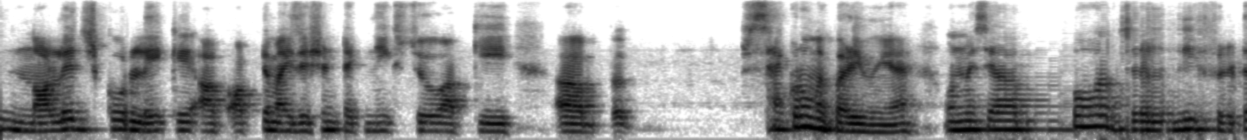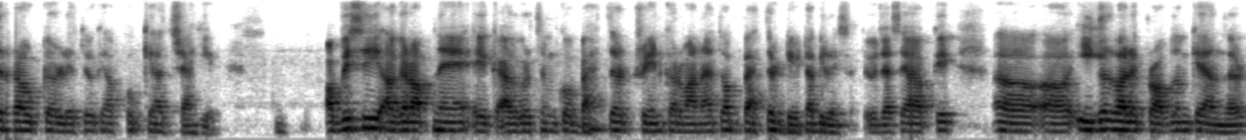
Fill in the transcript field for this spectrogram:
नॉलेज को लेके आप ऑप्टिमाइजेशन टेक्निक्स जो आपकी सैकड़ों में पड़ी हुई हैं, उनमें से आप बहुत जल्दी फ़िल्टर आउट कर लेते हो कि आपको क्या चाहिए। ऑब्वियसली अगर आपने एक एल्गोरिथम को बेहतर ट्रेन करवाना है तो आप बेहतर डेटा भी ले सकते हो। जैसे आपके ईगल वाले प्रॉब्लम के अंदर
